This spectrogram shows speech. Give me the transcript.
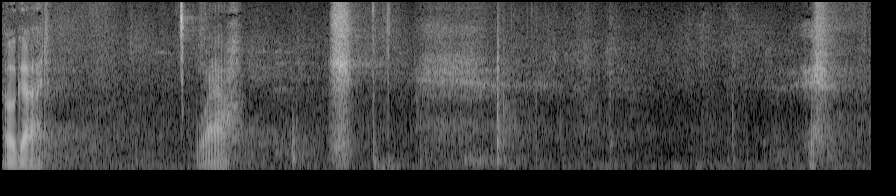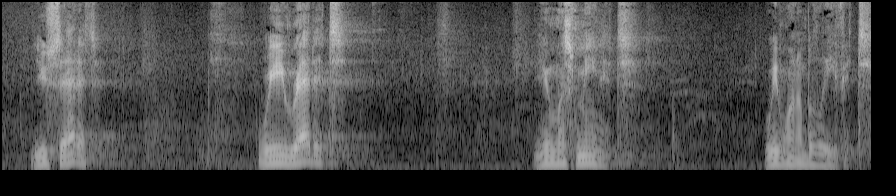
Oh God. Wow. You said it. We read it. You must mean it. We want to believe it.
